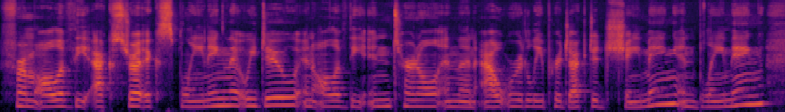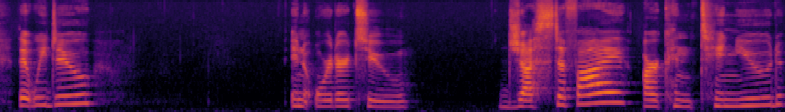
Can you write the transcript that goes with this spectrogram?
from all of the extra explaining that we do and all of the internal and then outwardly projected shaming and blaming that we do in order to justify our continued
